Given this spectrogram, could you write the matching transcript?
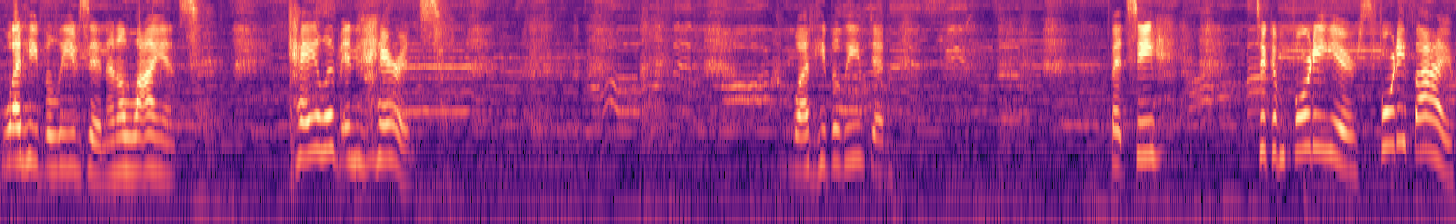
what he believes in an alliance. Caleb inherits what he believed in. But see, took him 40 years, 45.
